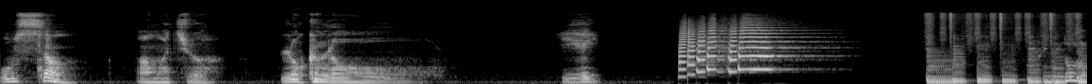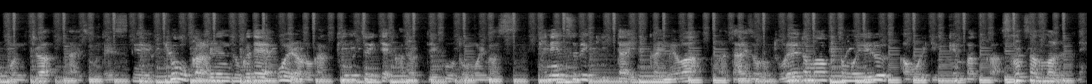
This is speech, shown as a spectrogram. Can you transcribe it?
おっさん、アマチュア、ロックンロール。イェイ。どうもこんにちは、大蔵です、えー今日から連続でオイラの楽器について語っていこうと思います。記念すべき第1回目は、あ大蔵のトレードマークともいえる青い立憲バッカー330ね。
